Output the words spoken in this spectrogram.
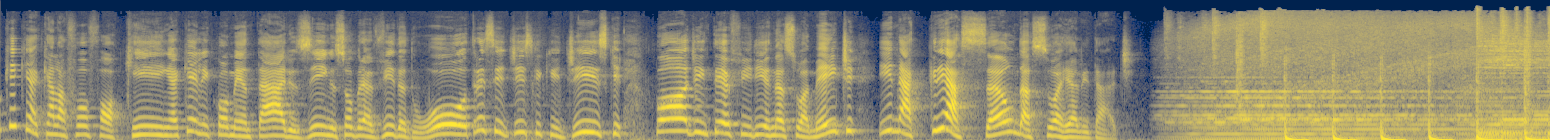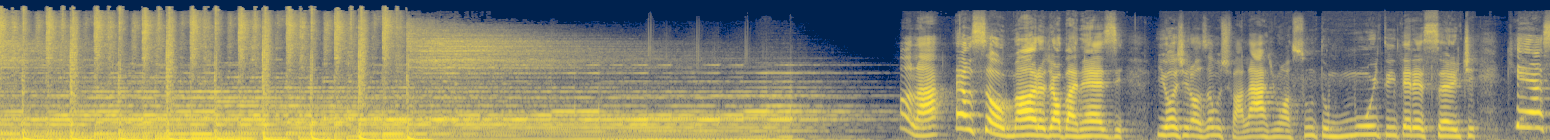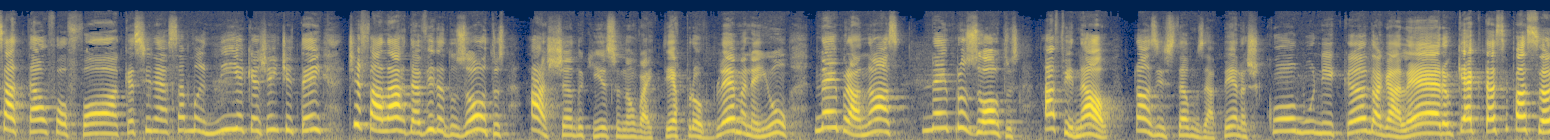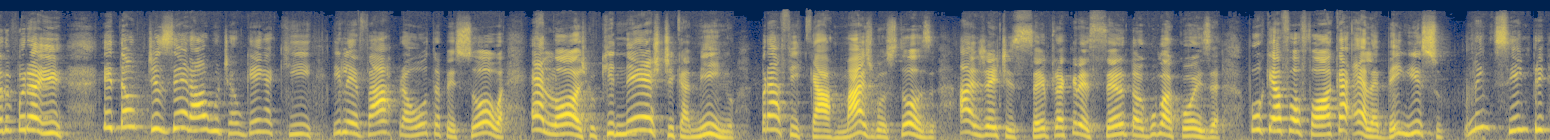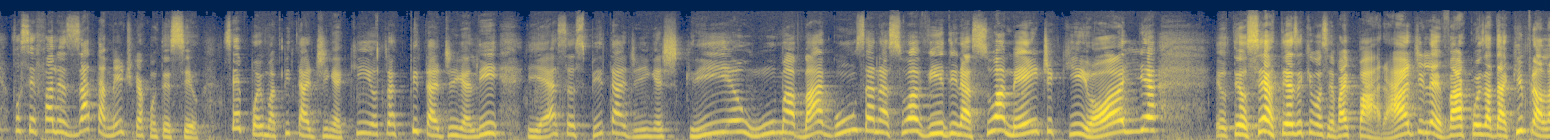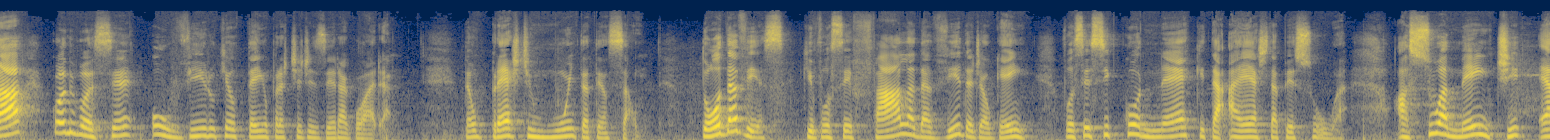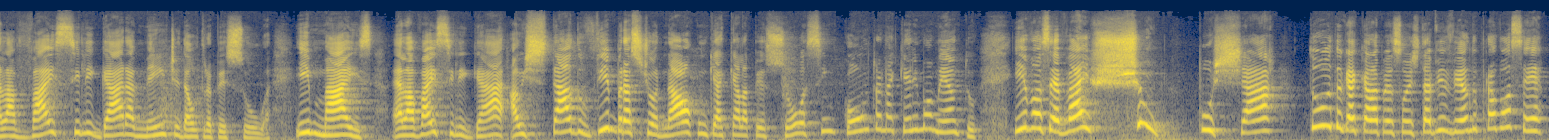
O que, que é aquela fofoquinha, aquele comentáriozinho sobre a vida do outro, esse diz que que diz que pode interferir na sua mente e na criação da sua realidade? Olá, eu sou Maura de Albanese e hoje nós vamos falar de um assunto muito interessante, que é essa tal fofoca, assim, né, essa mania que a gente tem de falar da vida dos outros, achando que isso não vai ter problema nenhum, nem para nós, nem para os outros. Afinal, nós estamos apenas comunicando a galera o que é que está se passando por aí. Então, dizer algo de alguém aqui e levar para outra pessoa, é lógico que neste caminho, para ficar mais gostoso, a gente sempre acrescenta alguma coisa, porque a fofoca, ela é bem isso. Nem sempre você fala exatamente o que aconteceu. Você põe uma pitadinha aqui, outra pitadinha ali, e essas pitadinhas criam uma bagunça na sua vida e na sua mente que, olha, eu tenho certeza que você vai parar de levar a coisa daqui para lá quando você ouvir o que eu tenho para te dizer agora. Então preste muita atenção. Toda vez que você fala da vida de alguém, você se conecta a esta pessoa a sua mente, ela vai se ligar à mente da outra pessoa. E mais, ela vai se ligar ao estado vibracional com que aquela pessoa se encontra naquele momento. E você vai shum, puxar tudo que aquela pessoa está vivendo para você.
